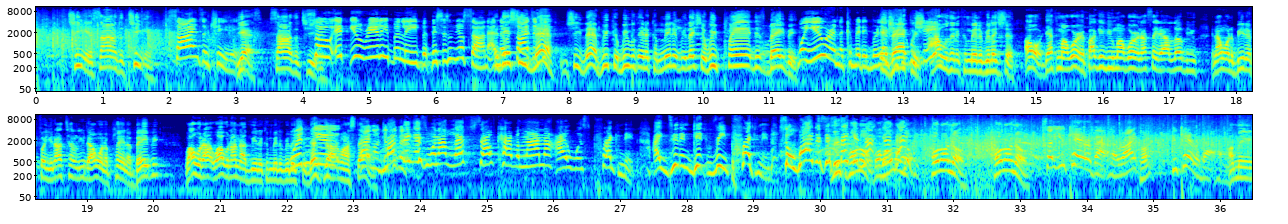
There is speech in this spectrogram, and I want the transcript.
cheating, signs of cheating. Signs of cheating. Yes, signs of cheating. So if you really believe that this isn't your son and, and there were she signs of cheating, left. She left. We could. We was in a committed relationship. We planned this baby. well, you were in a committed relationship Exactly. she. I was in a committed relationship. Oh, that's my word. If I give you my word and I say that I love you and I want to be there for you, and I'm telling you that I want to plan a baby, why would I? Why would I not be in a committed relationship? Wouldn't that's you- not my style. Hang on, My thing is, when I left South Carolina, I was pregnant. I didn't get re-pregnant. So why does this Listen, make hold it on, not but your hold on, baby? though. hold on, no, hold on, no. So you care about her, right? Huh? You care about her. I mean,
